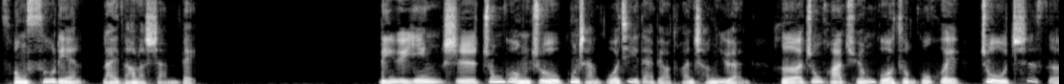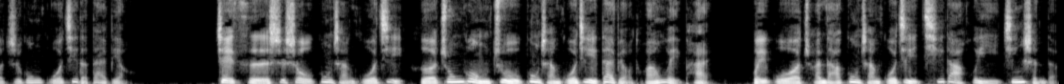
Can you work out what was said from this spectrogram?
从苏联来到了陕北。林玉英是中共驻共产国际代表团成员和中华全国总工会驻赤色职工国际的代表。这次是受共产国际和中共驻共产国际代表团委派回国传达共产国际七大会议精神的。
